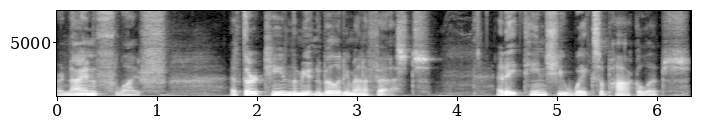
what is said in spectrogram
Her ninth life. At 13, the mutant ability manifests. At 18, she wakes Apocalypse.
